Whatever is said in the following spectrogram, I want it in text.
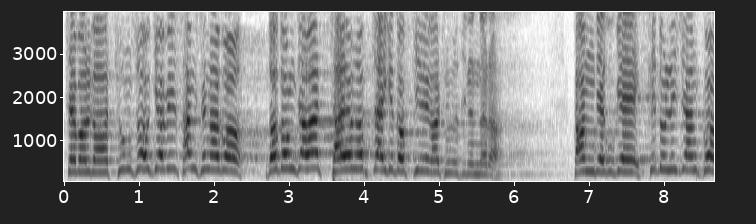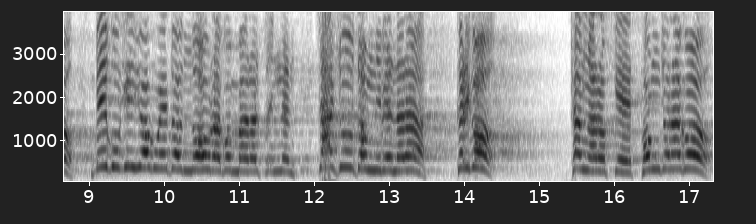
재벌과 중소기업이 상승하고 노동자와 자영업자에게도 기회가 주어지는 나라 강대국에 휘둘리지 않고 미국이 요구해도 노라고 말할 수 있는 자주 독립의 나라 그리고 평화롭게 공존하고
